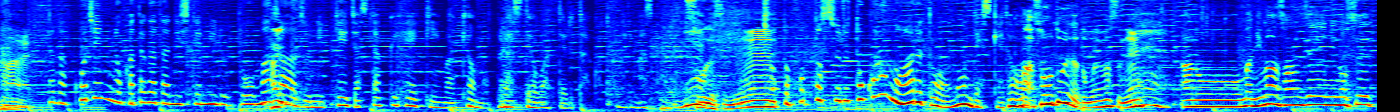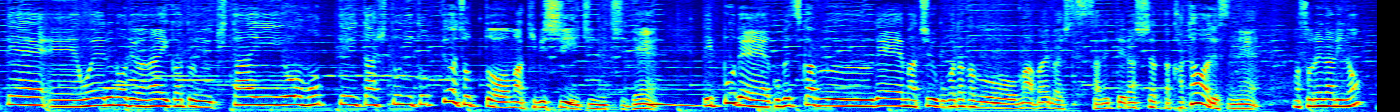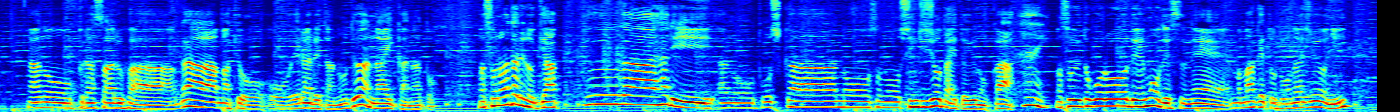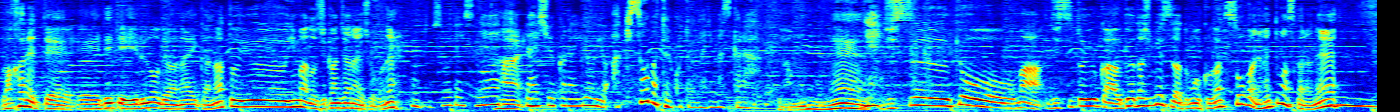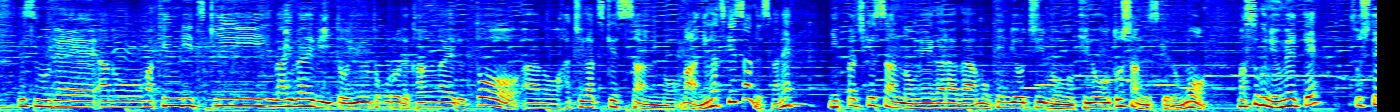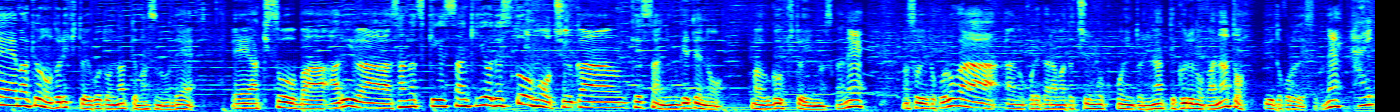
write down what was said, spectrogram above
はい、ただ個人の方々にしてみるとマザーズ、日経ジャスタック平均は今日もプラスで終わってるということますからね。そうですね。ちょっとほっとするところもあるとは思うんですけど。まあその通りだと思いますね、えー、あのまあ、2万3000円に乗せて、えー、終えるのではないかという期待を持っていた人にとってはちょっとまあ厳しい一日で、一方で個別株で、まあ、中小型株を、まあ、売買されていらっしゃった方はですね、まあ、それなりのあのプラスアルファが、まあ、今日得られたのではないかなと、まあ、そのあたりのギャップがやはりあの投資家のその心理状態というのか、はい、まあ、そういうところでもですね、まあ、マーケットと同じように分かれて、えー、出ているのではないかなという今の時間じゃないでしょうかね。本当そうですね、はい、来週からいよいよ秋相場ということになりますから。いやもうね、ね、実質今日、まあ、実質というか受け渡しベースだともう9月相場に入ってますからね、ですのであの、まあ、権利付き売買日というところで考えると、あの、8月決算の、まあ2月決算ですかね、日八決算の銘柄がもう権利落ち分を昨日落としたんですけども、まあすぐに埋めて、そしてまあ今日の取引ということになってますので、えー、秋相場、あるいは3月決算企業ですと、もう中間決算に向けての、まあ、動きといいますかね、まあ、そういうところが、あの、これからまた注目ポイントになってくるのかなというところですよね。はい。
